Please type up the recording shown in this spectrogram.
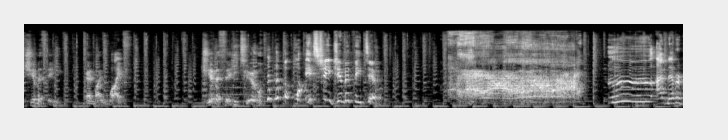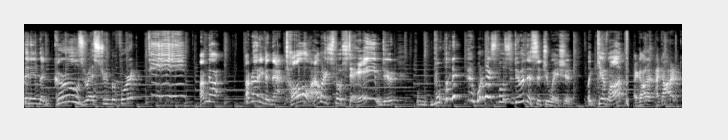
Jimothy, and my wife. Jimothy too. Why is she Jimothy too? Ooh, I've never been in the girls' restroom before. I'm not I'm not even that tall. How am I supposed to aim, dude? What? What am I supposed to do in this situation? Like give up? I gotta, I gotta,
